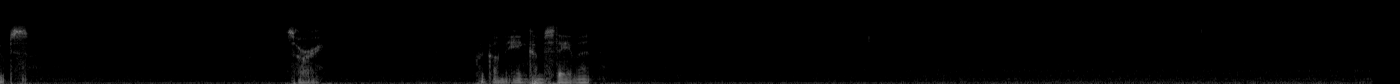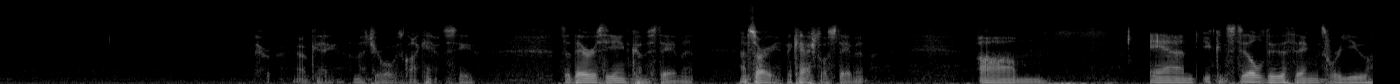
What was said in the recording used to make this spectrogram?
oops, sorry. Click on the income statement. There, okay, I'm not sure what was going. I can't see. So there's the income statement. I'm sorry, the cash flow statement. Um, and you can still do the things where you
